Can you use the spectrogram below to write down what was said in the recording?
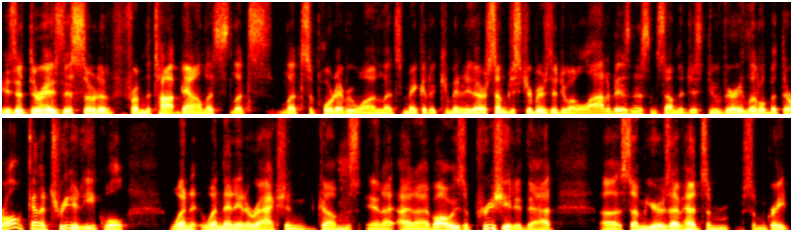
is that there is this sort of from the top down let's let's let's support everyone. Let's make it a community. There are some distributors that do a lot of business and some that just do very little but they're all kind of treated equal when when that interaction comes. And i and i've always appreciated that. Uh, some years i've had some some great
